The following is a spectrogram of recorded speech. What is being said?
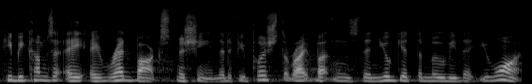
He becomes a, a Redbox machine, that if you push the right buttons, then you'll get the movie that you want.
